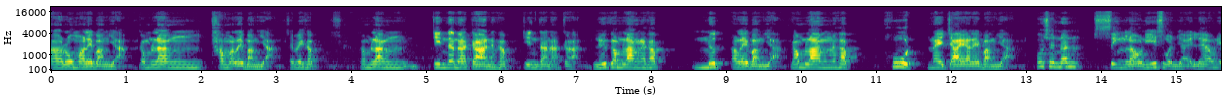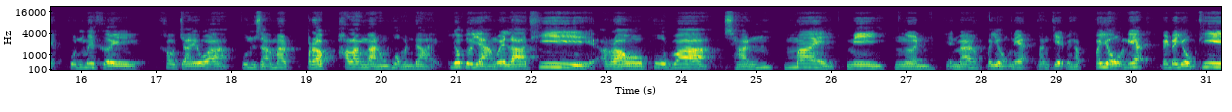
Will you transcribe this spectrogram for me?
อารมณ์อะไรบางอย่างกำลังทำอะไรบางอย่างใช่ไหมครับกำลังจินตนาการนะครับ จินตนาการ หรือกำลังนะครับ นึกอะไรบางอย่างกำลังนะครับ พูดในใจอะไรบางอย่าง เพราะฉะนั้นสิ่งเหล่านี้ส่วนใหญ่แล้วเนี่ยคุณไม่เคยเข้าใจว่าคุณสามารถปรับพลังงานของพวกมันได้ ยกตัวอย่างเวลาที่เราพูดว่าฉันไม่มีเงินเห็นไหมประโยคเนี้ยสังเกตไหมครับ ประโยคเนี้ยเป็นประโยคที่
